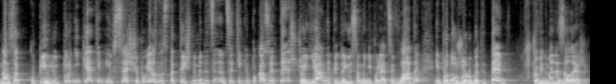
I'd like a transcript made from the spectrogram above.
на закупівлю турнікетів і все, що пов'язане з тактичною медициною, це тільки показує те, що я не піддаюся маніпуляції влади і продовжую робити те, що від мене залежить.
